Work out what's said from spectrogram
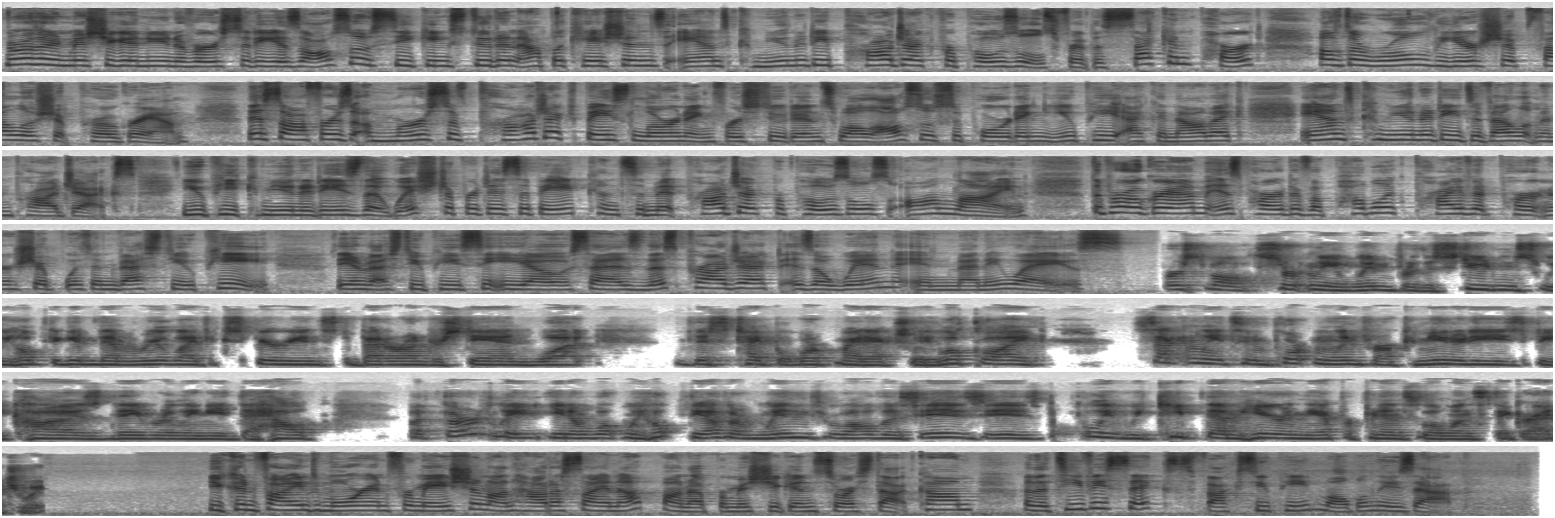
Northern Michigan University is also seeking student applications and community project proposals for the second part of the Rural Leadership Fellowship Program. This offers immersive project-based learning for students while also supporting UP economic and community development projects. UP communities that wish to participate can submit project proposals online. The program is part of a public-private partnership with Invest UP. The Invest UP CEO says this project is a win in many ways. First of all, certainly a win for the students. We hope to give them real life experience to better understand what this type of work might actually look like. Secondly, it's an important win for our communities because they really need the help. But thirdly, you know, what we hope the other win through all this is, is hopefully we keep them here in the Upper Peninsula once they graduate. You can find more information on how to sign up on uppermichiganssource.com or the TV6 Fox UP mobile news app.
